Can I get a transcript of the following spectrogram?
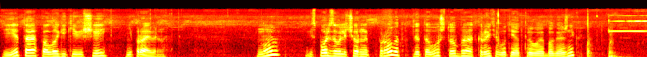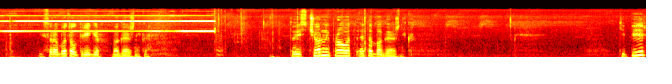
И это, по логике вещей, неправильно. Но использовали черный провод для того, чтобы открыть. Вот я открываю багажник. И сработал триггер багажника. То есть черный провод это багажник. Теперь,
